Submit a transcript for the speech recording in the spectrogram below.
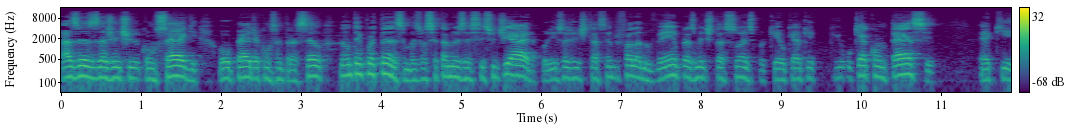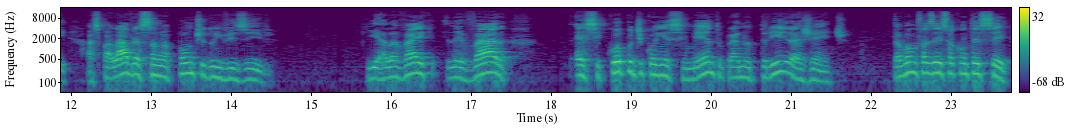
às vezes a gente consegue ou pede a concentração, não tem importância, mas você está no exercício diário. Por isso a gente está sempre falando, venha para as meditações, porque o que, o que acontece é que as palavras são a ponte do invisível. E ela vai levar esse corpo de conhecimento para nutrir a gente. Então vamos fazer isso acontecer.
